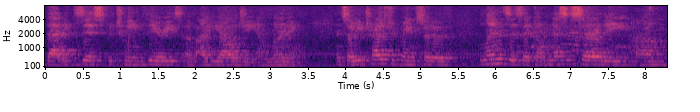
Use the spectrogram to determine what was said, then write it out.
that exist between theories of ideology and learning. And so he tries to bring sort of lenses that don't necessarily um,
